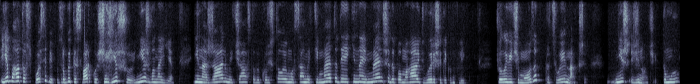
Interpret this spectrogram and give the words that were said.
є багато способів зробити сварку ще гіршою, ніж вона є. І, на жаль, ми часто використовуємо саме ті методи, які найменше допомагають вирішити конфлікт. Чоловічий мозок працює інакше, ніж жіночий. Тому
